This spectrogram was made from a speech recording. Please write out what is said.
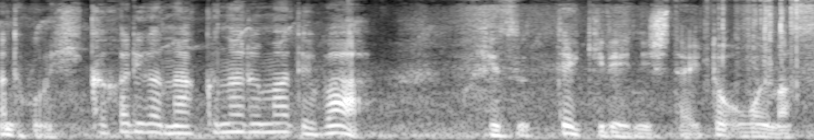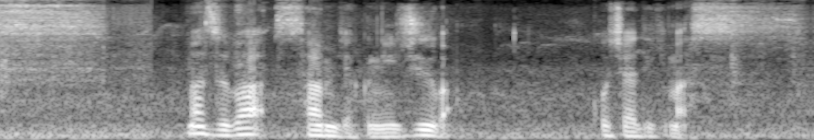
なんでこの引っかかりがなくなるまでは削ってきれいにしたいと思います。まずは320番。こちらでいきます。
